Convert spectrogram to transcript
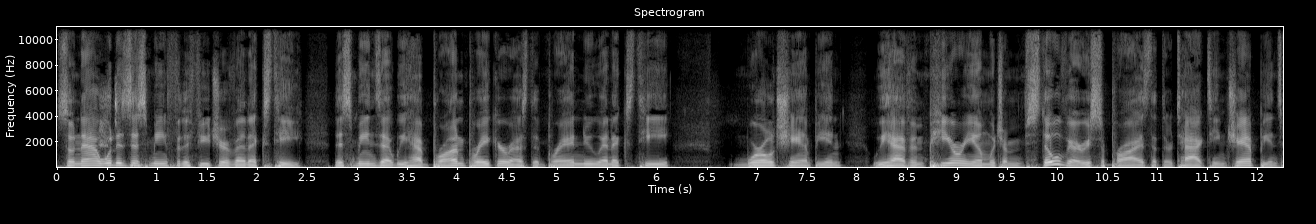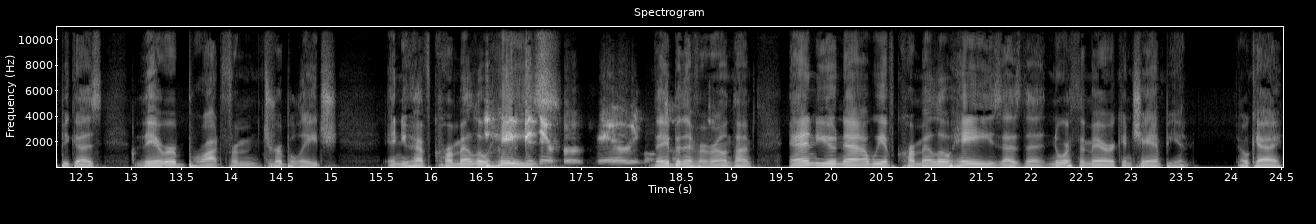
So now what does this mean for the future of NXT? This means that we have Bron Breakker as the brand new NXT world champion. We have Imperium, which I'm still very surprised that they're tag team champions because they were brought from Triple H. And you have Carmelo Hayes. They've been there for a very long They've been time. there for a long time. And you now we have Carmelo Hayes as the North American champion. Okay.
